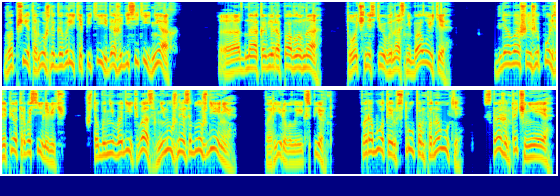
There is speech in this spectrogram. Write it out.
«Вообще-то можно говорить о пяти и даже десяти днях. Однако, Вера Павловна, точностью вы нас не балуете. Для вашей же пользы, Петр Васильевич, чтобы не вводить вас в ненужное заблуждение», — парировала эксперт. «Поработаем с трупом по науке, скажем точнее».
